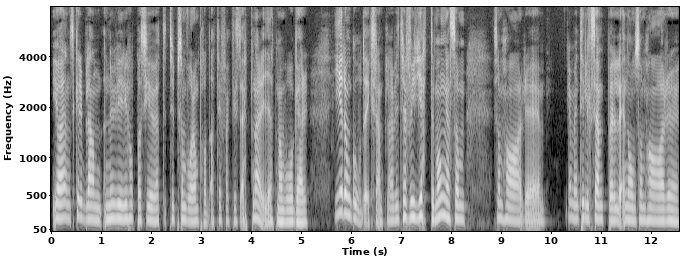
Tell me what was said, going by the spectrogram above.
Jag önskar ibland, nu är det, hoppas ju att, typ som våran podd, att det faktiskt öppnar i att man vågar ge de goda exemplen. Vi träffar ju jättemånga som, som har, eh, ja men till exempel någon som har, eh,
